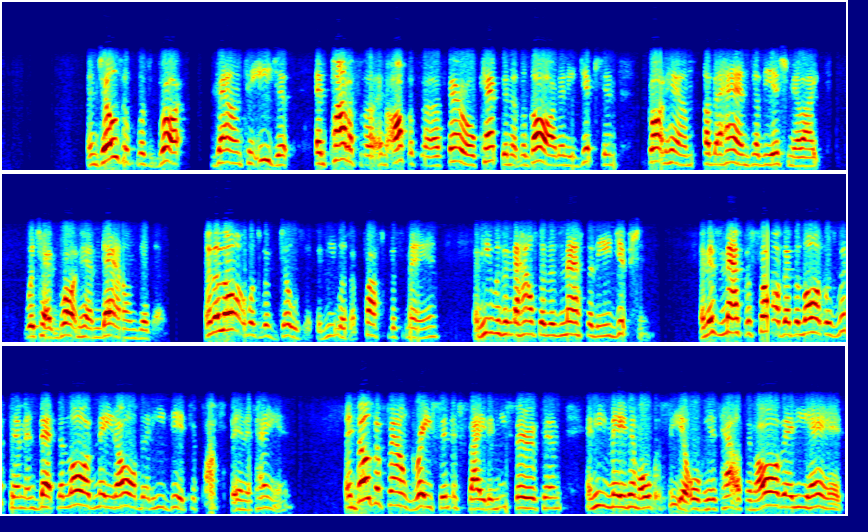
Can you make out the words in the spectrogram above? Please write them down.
And Joseph was brought down to Egypt, and Potiphar, an officer of Pharaoh, captain of the guard, an Egyptian, brought him of the hands of the Ishmaelites, which had brought him down thither. And the Lord was with Joseph, and he was a prosperous man, and he was in the house of his master, the Egyptian. And his master saw that the Lord was with him, and that the Lord made all that he did to prosper in his hand. And Joseph found grace in his sight, and he served him, and he made him overseer over his house, and all that he had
